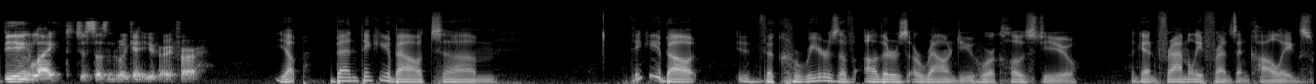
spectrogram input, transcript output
being liked just doesn't really get you very far. Yep. Ben thinking about um, thinking about the careers of others around you who are close to you again family friends and colleagues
